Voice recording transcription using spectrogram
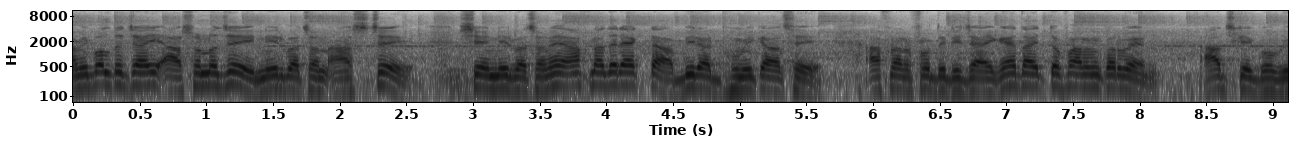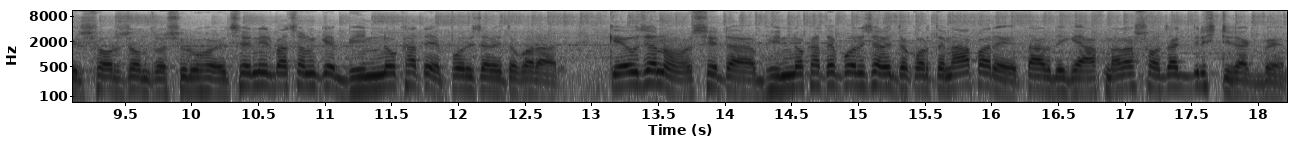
আমি বলতে চাই আসন্ন যে নির্বাচন আসছে সেই নির্বাচনে আপনাদের একটা বিরাট ভূমিকা আছে। আপনারা প্রতিটি জায়গায় দায়িত্ব পালন করবেন। আজকে গভীর ষড়যন্ত্র শুরু হয়েছে নির্বাচনকে ভিন্ন খাতে পরিচালিত করার। কেউ যেন সেটা ভিন্ন খাতে পরিচালিত করতে না পারে, তার দিকে আপনারা সজাগ দৃষ্টি রাখবেন।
